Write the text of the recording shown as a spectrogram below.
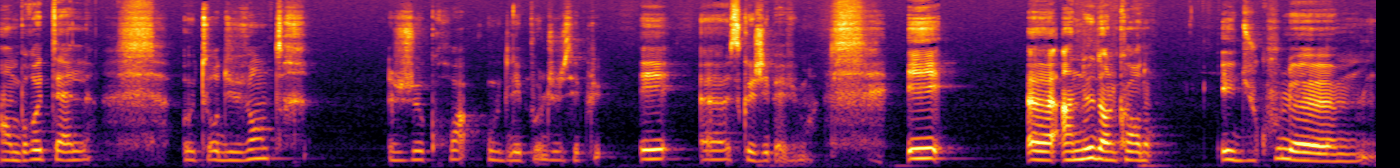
en bretelle, autour du ventre je crois, ou de l'épaule, je sais plus. Et euh, ce que j'ai pas vu moi. Et euh, un nœud dans le cordon. Et du coup, le,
